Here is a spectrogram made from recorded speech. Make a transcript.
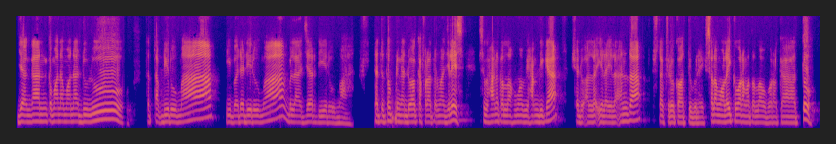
Jangan ke mana-mana dulu. Tetap di rumah, ibadah di rumah, belajar di rumah. Kita tutup dengan doa kafaratul majelis. Subhanakallahumma bihamdika asyhadu an la ilaha illa anta ilaik. Assalamualaikum warahmatullahi wabarakatuh.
